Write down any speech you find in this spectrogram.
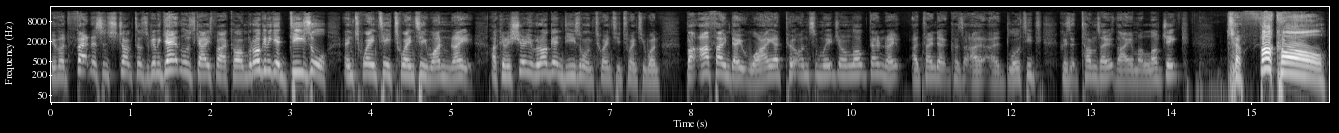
We've had fitness instructors. We're going to get those guys back on. We're all going to get diesel in 2021, right? I can assure you, we're all getting diesel in 2021. But I found out why I'd put on some weight during lockdown, right? I'd find out because I, I bloated. Because it turns out that I am allergic to fuck all.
